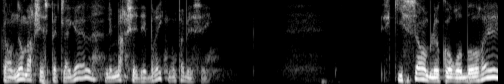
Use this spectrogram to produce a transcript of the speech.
quand nos marchés se pètent la gueule, les marchés des briques n'ont pas baissé. Ce qui semble corroborer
